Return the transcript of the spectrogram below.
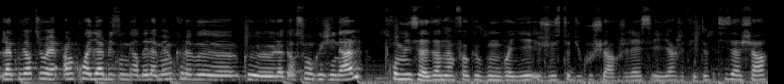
La couverture est incroyable, ils ont gardé la même que la, que la version originale. Promis, c'est la dernière fois que vous me voyez. Juste, du coup, je suis à Argelès et hier, j'ai fait deux petits achats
